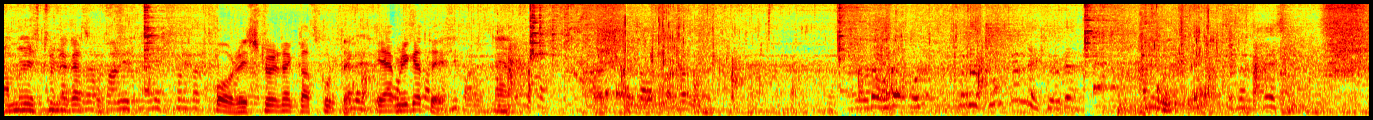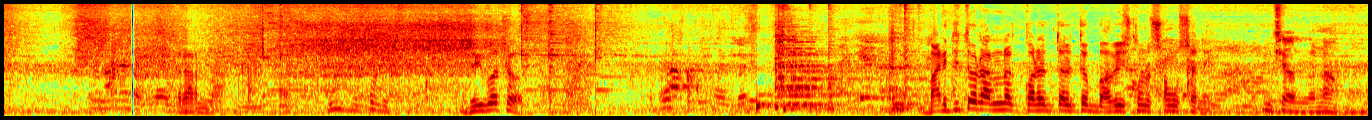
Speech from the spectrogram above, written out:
আমরা রেস্টুরেন্টে কাজ করছি। ও রেস্টুরেন্টে কাজ করতে? এই আমেরিকাতে? হ্যাঁ। রান্না। দুই বছর? বাড়িতে তো রান্না করেন তাহলে তো ভাবিস কোনো সমস্যা নেই। ইনশাল্লাহ না।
